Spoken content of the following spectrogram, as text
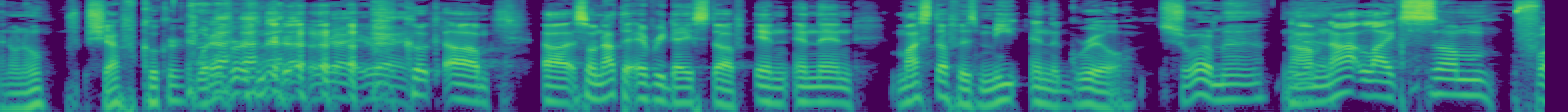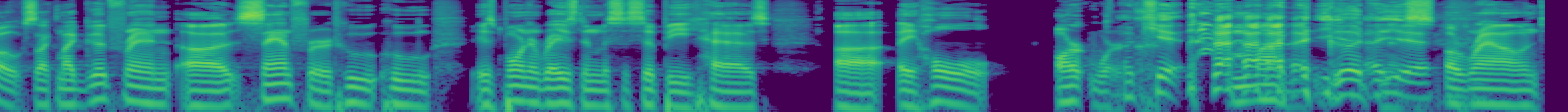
I don't know, chef, cooker, whatever. right, right. Cook. Um, uh, so not the everyday stuff, and and then my stuff is meat and the grill. Sure, man. Now Yeah. I'm not like some folks, like my good friend uh, Sanford, who who is born and raised in Mississippi, has uh, a whole artwork. a kid. my Yeah, goodness around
